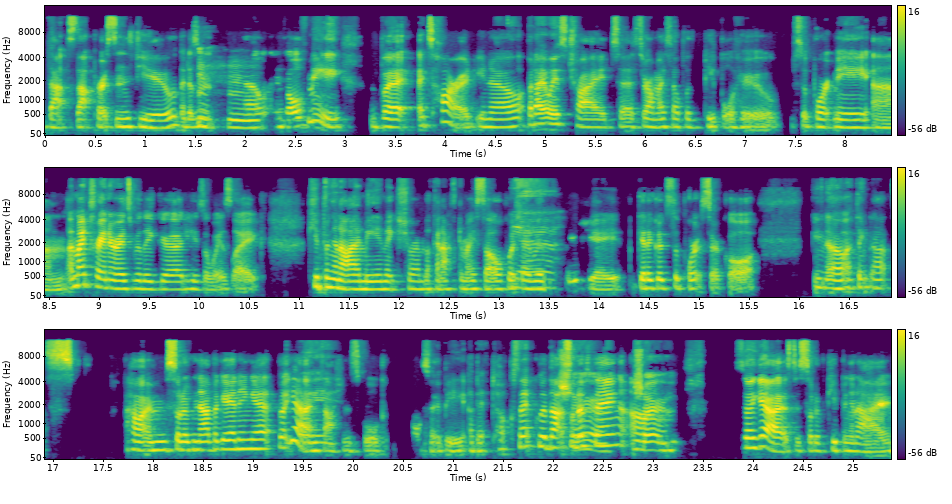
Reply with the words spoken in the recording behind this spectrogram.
that's that person's view that doesn't mm-hmm. you know involve me but it's hard you know but i always try to surround myself with people who support me um and my trainer is really good he's always like keeping an eye on me and make sure I'm looking after myself, which yeah. I really appreciate. Get a good support circle. You know, I think that's how I'm sort of navigating it. But yeah, right. fashion school can also be a bit toxic with that sure. sort of thing. Sure. Um, so yeah, it's just sort of keeping an eye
